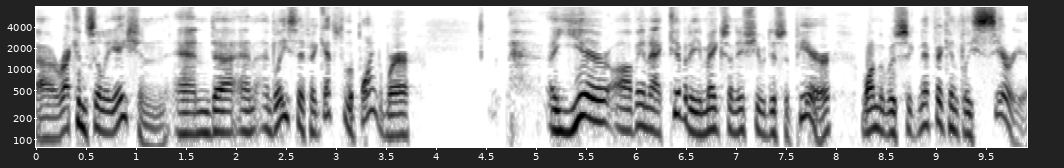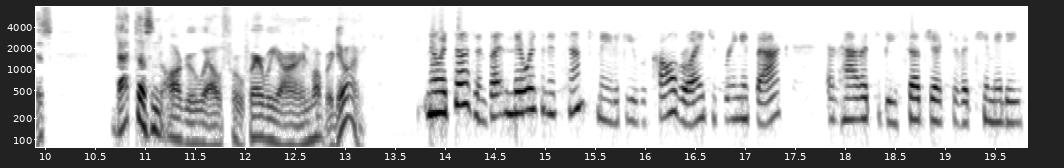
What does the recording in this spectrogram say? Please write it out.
uh, reconciliation. And, uh, and at least if it gets to the point where a year of inactivity makes an issue disappear, one that was significantly serious, that doesn't augur well for where we are and what we're doing. No, it doesn't. But there was an attempt made, if you recall, Roy, to bring it back and have it to be subject of a committee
